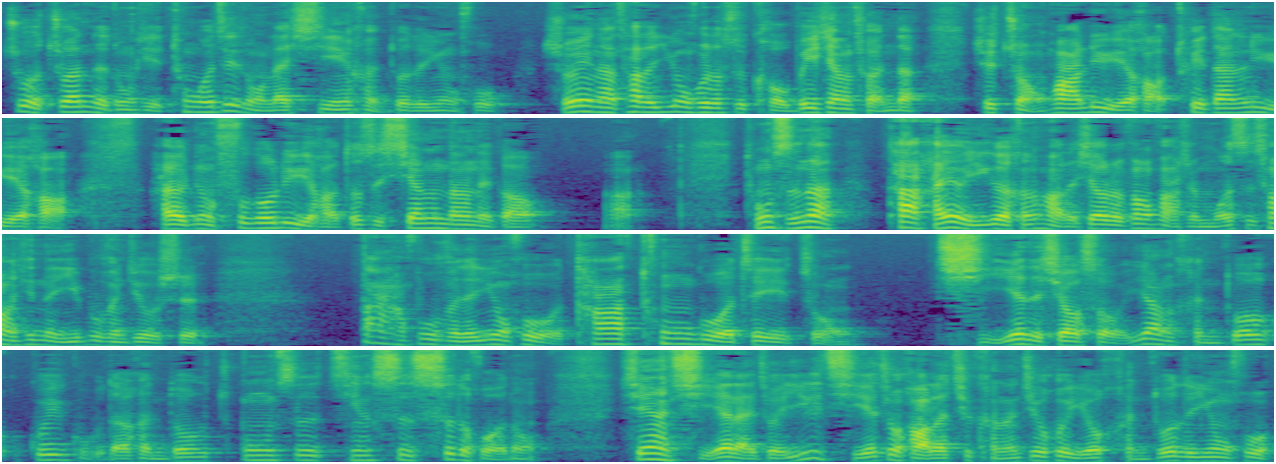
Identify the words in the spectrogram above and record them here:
做专的东西，通过这种来吸引很多的用户。所以呢，他的用户都是口碑相传的，所以转化率也好，退单率也好，还有这种复购率也好，都是相当的高。同时呢，它还有一个很好的销售方法，是模式创新的一部分，就是大部分的用户他通过这种企业的销售，让很多硅谷的很多公司进行试吃的活动，先让企业来做，一个企业做好了，就可能就会有很多的用户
